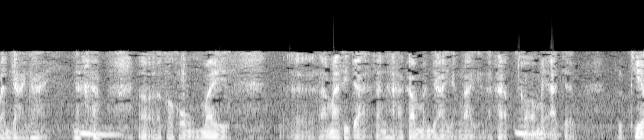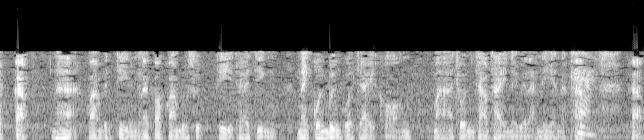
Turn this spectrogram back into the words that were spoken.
บรรยายได้นะครับเอ่อแล้วก็คงไม่เอ่อสามารถที่จะสรรหาคำบรรยายอย่างไรนะครับอืมก็ไม่อาจจะเทียบกับนะฮะความเป็นจริง และก็ความรู้สึกที่แท้จริงในก้นบึ้งหัวใจของมหาชนชาวไทยในเวลานี้นะครับ ค่ะครับ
